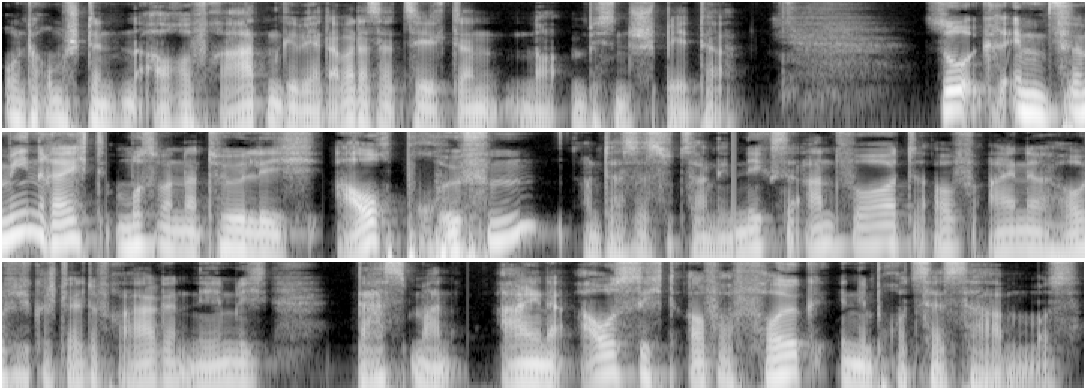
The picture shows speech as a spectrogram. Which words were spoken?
unter Umständen auch auf Raten gewährt. Aber das erzähle ich dann noch ein bisschen später. So, im Familienrecht muss man natürlich auch prüfen, und das ist sozusagen die nächste Antwort auf eine häufig gestellte Frage, nämlich, dass man eine Aussicht auf Erfolg in dem Prozess haben muss.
